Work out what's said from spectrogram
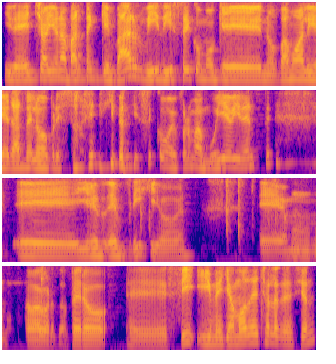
Y de hecho hay una parte en que Barbie dice como que nos vamos a liberar de los opresores y lo dice como de forma muy evidente. Eh, y es, es brígido, weón. Eh, Mm, No me acuerdo, pero eh, sí, y me llamó de hecho la atención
